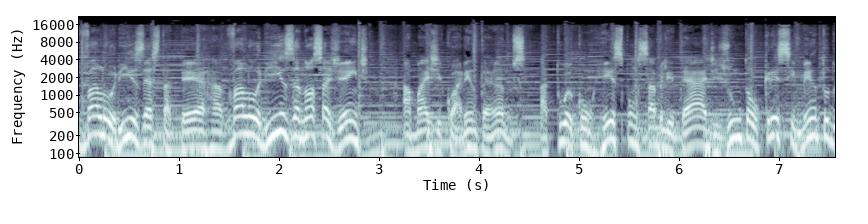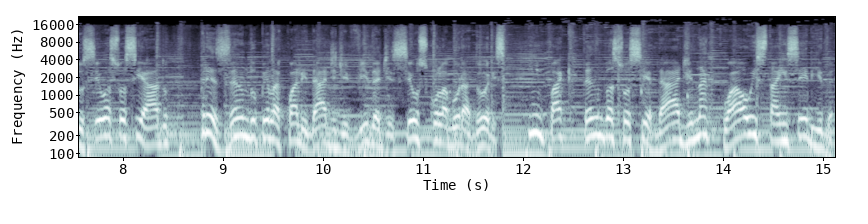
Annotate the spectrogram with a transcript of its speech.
Valoriza esta terra, valoriza nossa gente. Há mais de 40 anos, atua com responsabilidade junto ao crescimento do seu associado, prezando pela qualidade de vida de seus colaboradores, impactando a sociedade na qual está inserida.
